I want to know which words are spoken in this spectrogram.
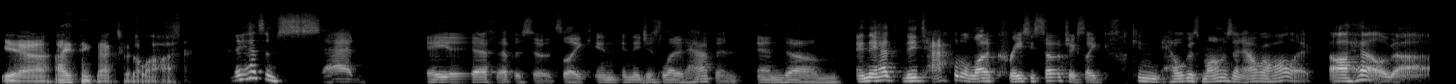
yeah, I think back to it a lot. they had some sad AF episodes, like and and they just let it happen. And um and they had they tackled a lot of crazy subjects, like fucking Helga's mom is an alcoholic. Oh Helga,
